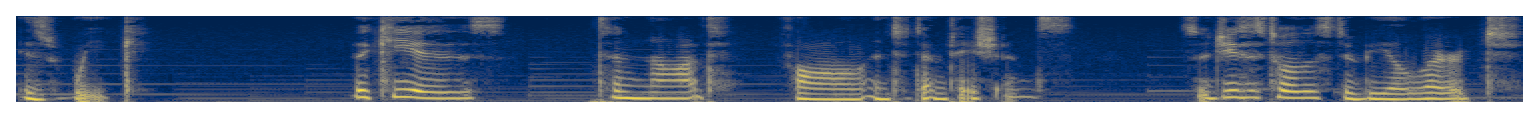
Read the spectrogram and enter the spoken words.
is weak. The key is to not fall into temptations. So Jesus told us to be alert,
